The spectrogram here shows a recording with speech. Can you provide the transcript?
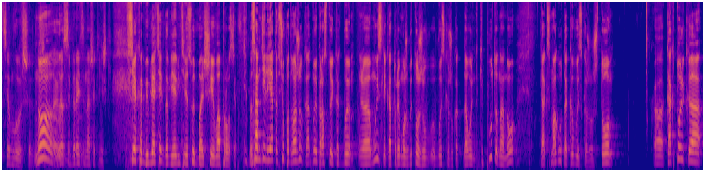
тем лучше. Но тогда собирайте наши книжки. Всех как библиотекарь меня интересуют большие вопросы. На самом деле я это все подвожу к одной простой как бы э, мысли, которую, может быть, тоже выскажу как довольно-таки путано, но как смогу, так и выскажу, что э, как только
